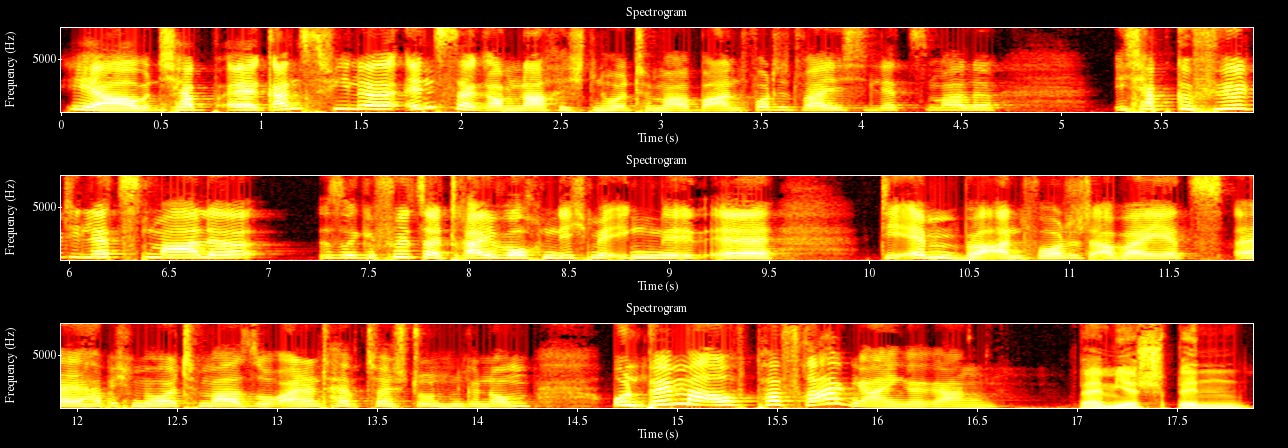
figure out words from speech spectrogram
Ja, und ich habe äh, ganz viele Instagram-Nachrichten heute mal beantwortet, weil ich die letzten Male, ich habe gefühlt die letzten Male, so gefühlt seit drei Wochen nicht mehr irgendeine äh, DM beantwortet, aber jetzt äh, habe ich mir heute mal so eineinhalb, zwei Stunden genommen und bin mal auf ein paar Fragen eingegangen. Bei mir spinnen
